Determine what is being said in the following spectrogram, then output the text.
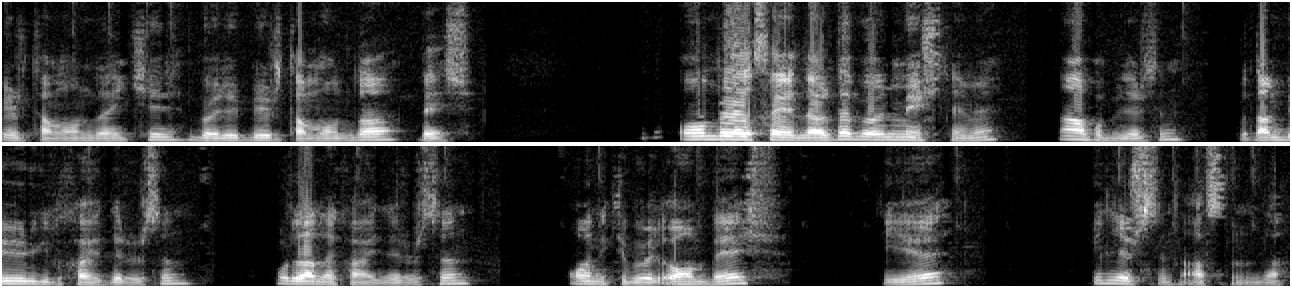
1 tam onda 2 bölü 1 tam onda 5. Ondalık sayılarda bölme işlemi. Ne yapabilirsin? Buradan bir virgül kaydırırsın. Buradan da kaydırırsın. 12 bölü 15 diye bilirsin aslında.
